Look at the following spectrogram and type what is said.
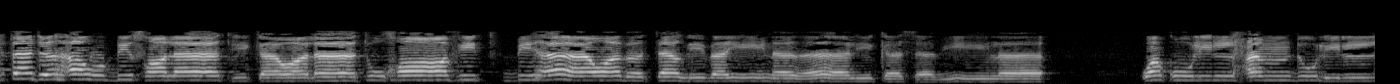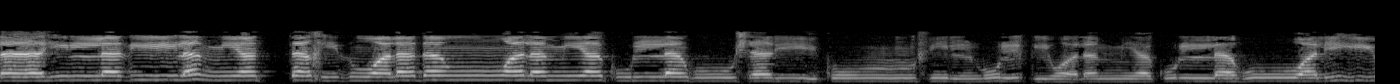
تجهر بصلاتك ولا تخافت بها وابتغ بين ذلك سبيلا وقل الحمد لله الذي لم يتقل يَتَّخِذْ وَلَدًا وَلَمْ يَكُنْ لَهُ شَرِيكٌ فِي الْمُلْكِ وَلَمْ يَكُنْ لَهُ وَلِيٌّ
